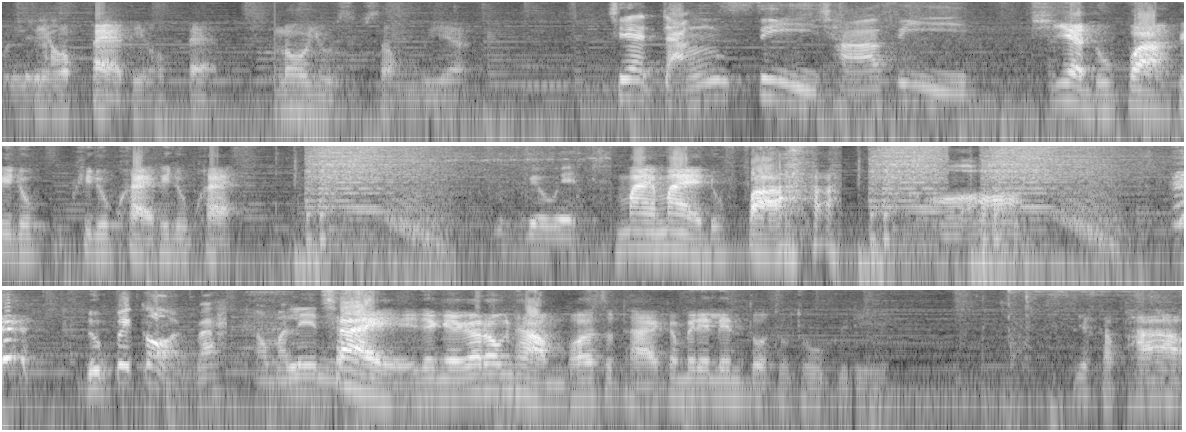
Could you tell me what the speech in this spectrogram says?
มันเลยตีเขาแปดตีเขาแปดโลอยู่สิบสองวิอะเชี่ยจังสี่ช้าสี่เชี่ยดุปว่ะพี่ดุปพี่ดุปใครพี่ดุปใครเบลเวทไม่ไม่ดุปฟ้าอ๋ออ๋อดูไปก่อนปะเอามาเล่น ใช่ ยังไงก็ต้องทำเพราะสุดท้ายก็ไม่ได้เล่นตัวถูกๆอยู่ดีเยี่ยสภาพ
